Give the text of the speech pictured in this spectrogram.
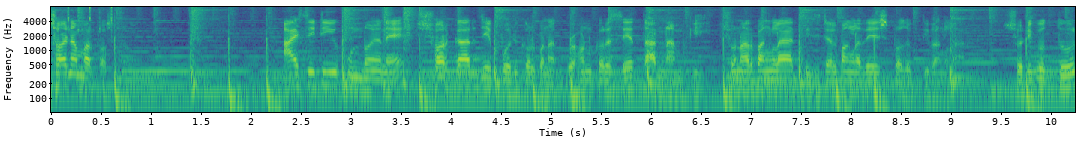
ছয় নম্বর প্রশ্ন। আইসিটি উন্নয়নে সরকার যে পরিকল্পনা গ্রহণ করেছে, তার নাম কি? সোনার বাংলা, ডিজিটাল বাংলাদেশ, প্রযুক্তি বাংলা। সঠিক উত্তর?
